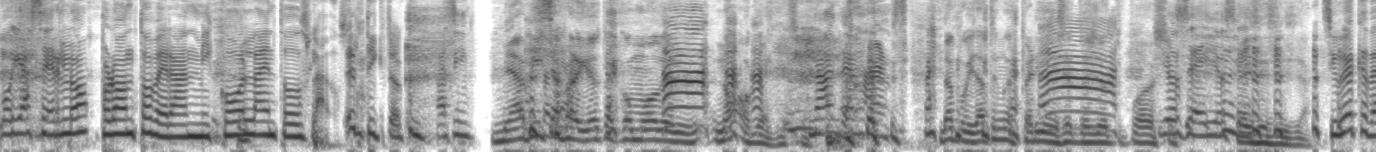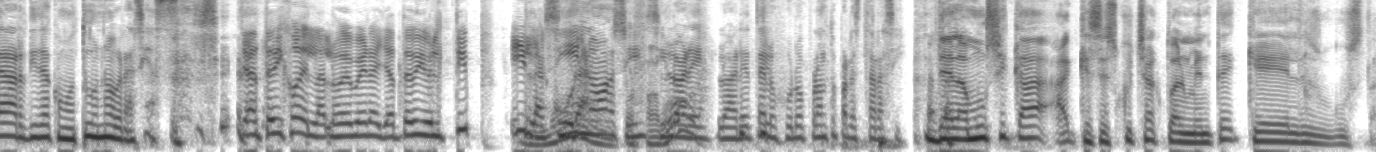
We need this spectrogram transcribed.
Voy a hacerlo. Pronto verán mi cola en todos lados. En TikTok. Así. Me avisa para que yo te acomode. el- No, ok. sí. No. No, porque ya tengo experiencia, entonces yo te puedo decir. Yo sé, yo Sí, sé. sí, sí, ya. Si voy a quedar ardida como tú, no, gracias. Ya te dijo de la aloe vera, ya te dio el tip y la Sí, no, sí, sí lo haré. Lo haré, te lo juro, pronto para estar así. De la música que se escucha actualmente, ¿qué les gusta?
